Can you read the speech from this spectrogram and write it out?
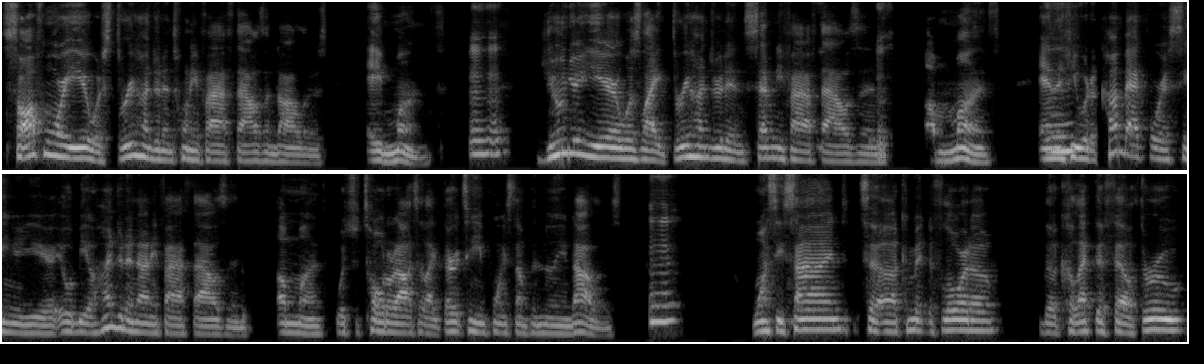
Sophomore year was $325,000 a month. Mm-hmm. Junior year was like 375,000 a month. And mm-hmm. if he were to come back for his senior year, it would be 195,000 a month, which totaled out to like 13 point something million dollars. Mm-hmm. Once he signed to uh, commit to Florida, the collective fell through.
